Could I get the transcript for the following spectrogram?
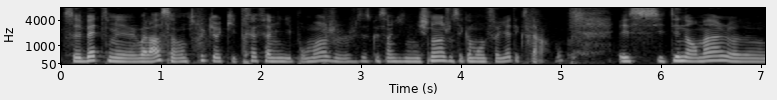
C'est bête, mais voilà, c'est un truc euh, qui est très familier pour moi. Je, sais ce que c'est un guide Michelin, je sais comment on le feuillette, etc. Et c'était normal. euh,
